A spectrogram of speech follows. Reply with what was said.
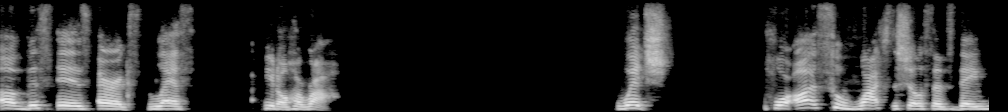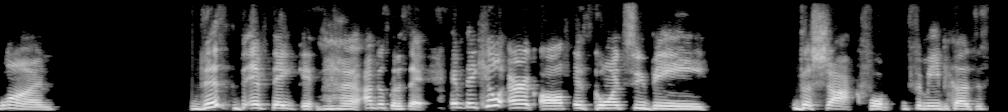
of this is Eric's last, you know, hurrah. Which for us who've watched the show since day one, this if they get I'm just gonna say if they kill Eric off, it's going to be the shock for for me because it's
